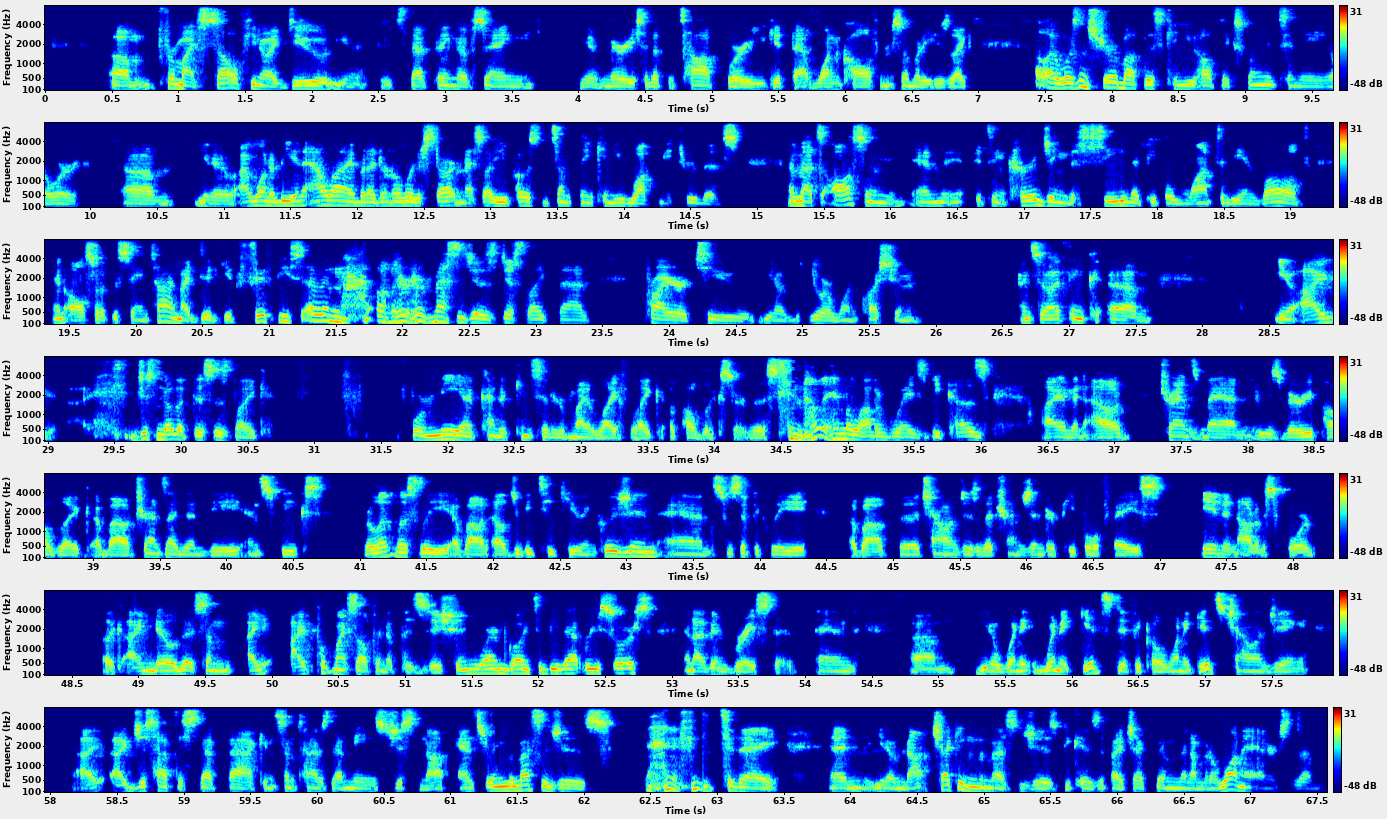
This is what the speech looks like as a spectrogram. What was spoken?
Um, for myself you know i do you know it's that thing of saying you know mary said at the top where you get that one call from somebody who's like oh i wasn't sure about this. Can you help explain it to me? Or um, you know i want to be an ally but i don't know where to start and i saw you posted something. Can you walk me through this and that's awesome and it's encouraging to see that people want to be involved and also at the same time i did get 57 other messages just like that prior to you know your one question. And so i think um, you know i just know that this is like for me i've kind of considered my life like a public service in, in a lot of ways because i am an out trans man who is very public about trans identity and speaks relentlessly about lgbtq inclusion and specifically about the challenges that transgender people face in and out of sport. like i know that some i i put myself in a position where i'm going to be that resource and i've embraced it and um, you know when it when it gets difficult when it gets challenging I, I just have to step back and sometimes that means just not answering the messages today and you know not checking the messages because if i check them then i'm going to want to answer them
